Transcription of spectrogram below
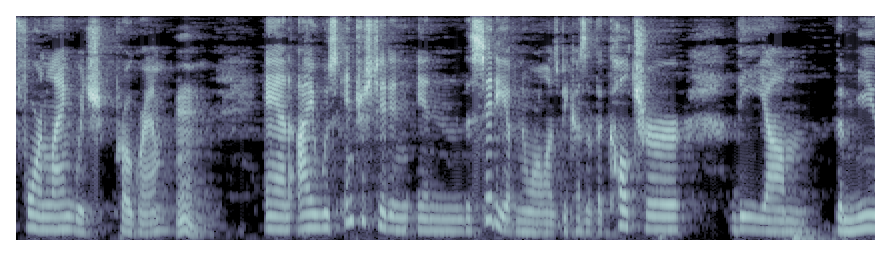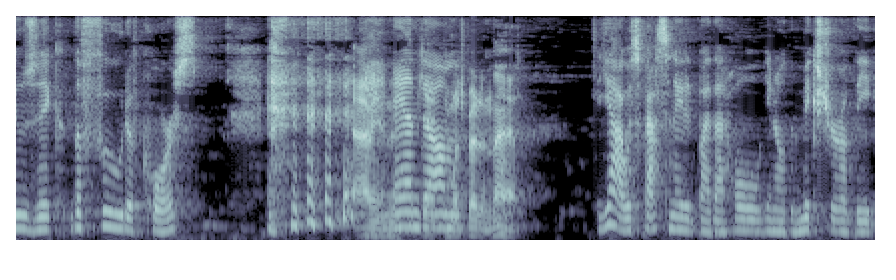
foreign language program. And I was interested in, in the city of New Orleans because of the culture, the um, the music, the food, of course. I mean, And, can't um, do much better than that. Yeah, I was fascinated by that whole, you know, the mixture of the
